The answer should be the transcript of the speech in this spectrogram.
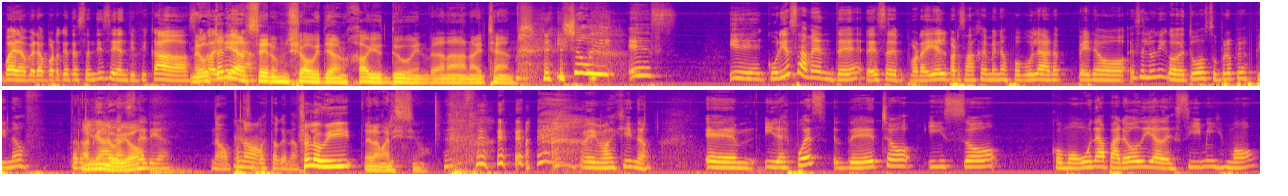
Bueno, pero porque te sentís identificado. Me gustaría hacer un show y te dan How You Doing, pero no, no hay chance. Y Joey es, eh, curiosamente, es eh, por ahí el personaje menos popular, pero es el único que tuvo su propio spin-off. terminada ¿Alguien lo la vio? serie. No, por No. supuesto que no. Yo lo vi, era malísimo. Me imagino. Eh, y después, de hecho, hizo como una parodia de sí mismo.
